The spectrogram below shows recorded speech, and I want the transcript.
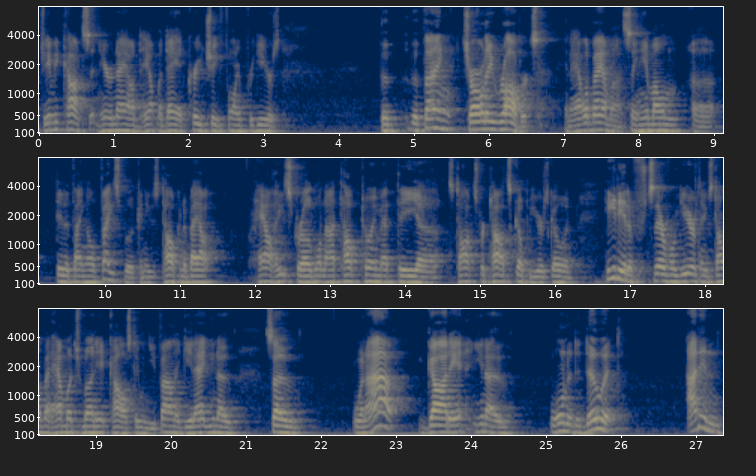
Jimmy Cox sitting here now to help my dad, crew chief for him for years. The the thing, Charlie Roberts in Alabama, I seen him on. Uh, did a thing on Facebook, and he was talking about how he struggled. And I talked to him at the uh, Stocks for Tots a couple years ago, and he did it for several years. And he was talking about how much money it cost him when you finally get out. You know, so when I got in, you know, wanted to do it, I didn't,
